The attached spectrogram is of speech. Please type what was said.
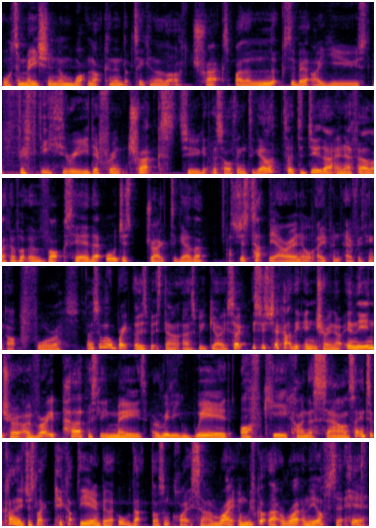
automation and whatnot can end up taking a lot of tracks. By the looks of it, I used 53 different tracks to get this whole thing together. So to do that in FL, like I've got the Vox here, they're all just dragged together. Let's just tap the arrow and it will open everything up for us. And so we'll break those bits down as we go. So let's just check out the intro. Now in the intro, I very purposely made a really weird off key kind of sound, something to kind of just like pick up the ear and be like, oh, that doesn't quite sound right. And we've got that right on the offset here.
